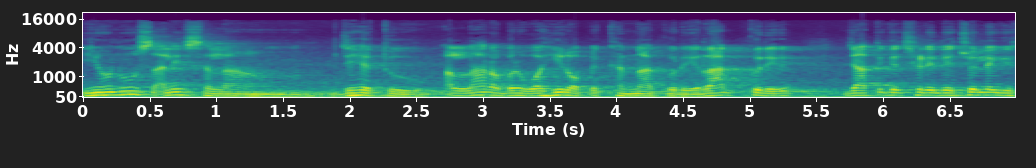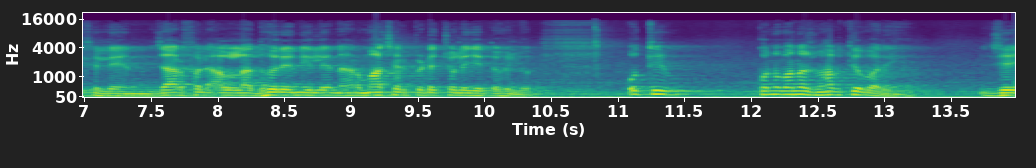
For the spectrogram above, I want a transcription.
ইউনুস আলি সাল্লাম যেহেতু আল্লাহ ওপর ওয়াহির অপেক্ষা না করে, রাগ করে জাতিকে ছেড়ে দিয়ে চলে গেছিলেন, যার ফলে আল্লাহ ধরে নিলেন আর মাছের পেটে চলে যেতে হইল। ওতে কোনো মানুষ ভাবতে পারে যে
